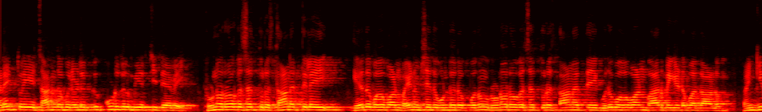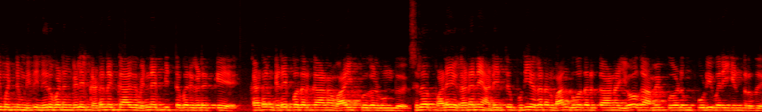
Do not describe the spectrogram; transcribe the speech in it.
கலைத்துறையை சார்ந்தவர்களுக்கு கூடுதல் முயற்சி தேவை. ருணரோக சத்துர ஸ்தானத்திலே கேது பகவான் பயணம் செய்து கொண்டிருப்பதும் ருணரோக சத்துர ஸ்தானத்தை குரு பகவான் பார்வையிடுவதாலும். வங்கி மற்றும் நிதி நிறுவனங்களில் கடனுக்கு கடனுக்காக விண்ணப்பித்தவர்களுக்கு கடன் கிடைப்பதற்கான வாய்ப்புகள் உண்டு. சிலர் பழைய கடனை அடைத்து புதிய கடன் வாங்குவதற்கான யோக அமைப்புகளும் கூடி வருகின்றது.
